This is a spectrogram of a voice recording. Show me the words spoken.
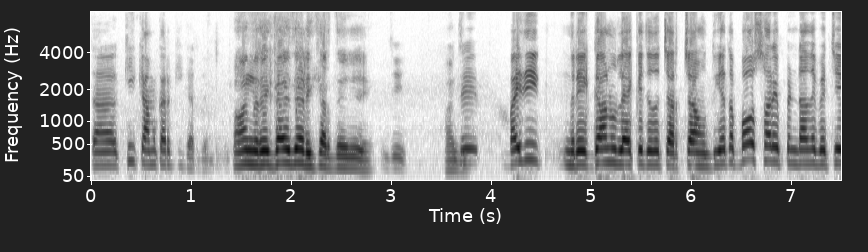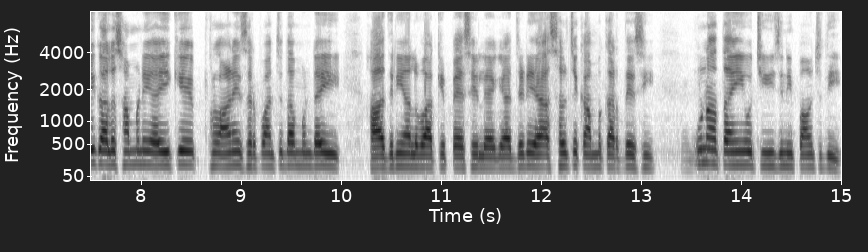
ਤਾਂ ਕੀ ਕੰਮ ਕਰ ਕੀ ਕਰਦੇ ਹੋ? ਨਰੇਗਾ ਦੀ ਦਿਹਾੜੀ ਕਰਦੇ ਜੀ। ਜੀ। ਹਾਂਜੀ। ਤੇ ਬਾਈ ਜੀ ਨਰੇਗਾ ਨੂੰ ਲੈ ਕੇ ਜਦੋਂ ਚਰਚਾ ਹੁੰਦੀ ਹੈ ਤਾਂ ਬਹੁਤ ਸਾਰੇ ਪਿੰਡਾਂ ਦੇ ਵਿੱਚ ਇਹ ਗੱਲ ਸਾਹਮਣੇ ਆਈ ਕਿ ਫਲਾਣੇ ਸਰਪੰਚ ਦਾ ਮੁੰਡਾ ਹੀ ਹਾਜ਼ਰੀਆਂ ਲਵਾ ਕੇ ਪੈਸੇ ਲੈ ਗਿਆ ਜਿਹੜੇ ਅਸਲ 'ਚ ਕੰਮ ਕਰਦੇ ਸੀ ਉਹਨਾਂ ਤਾਈਂ ਉਹ ਚੀਜ਼ ਨਹੀਂ ਪਹੁੰਚਦੀ।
